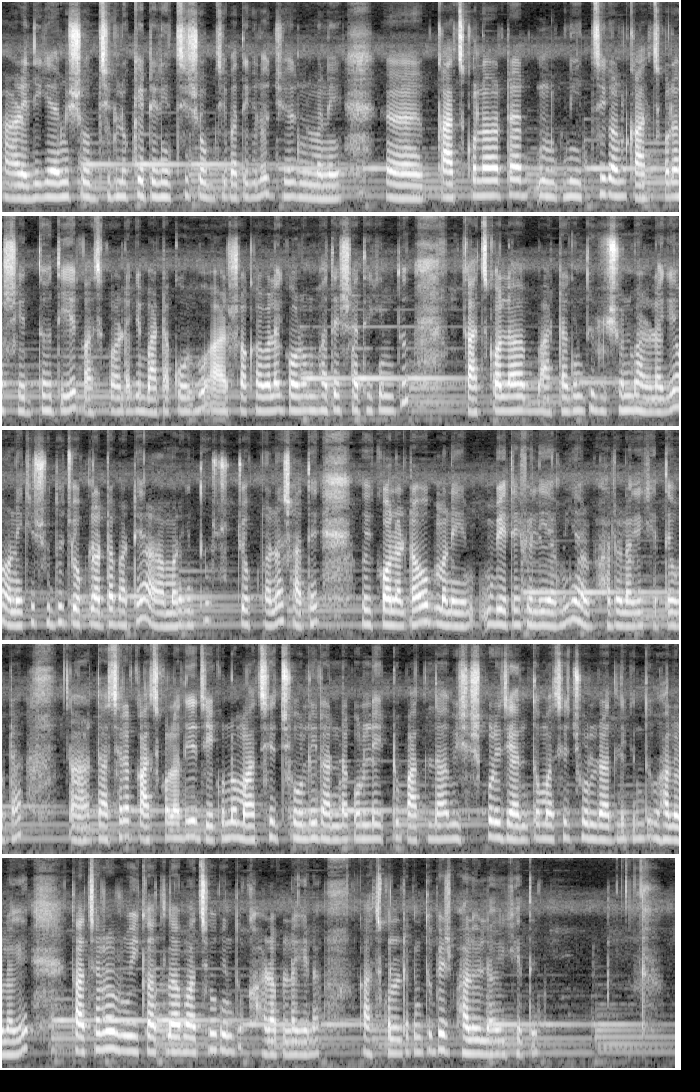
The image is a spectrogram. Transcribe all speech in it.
আর এদিকে আমি সবজিগুলো কেটে নিচ্ছি সবজি পাতিগুলো যে মানে কাঁচকলাটা নিচ্ছি, কারণ কাঁচকলা সেদ্ধ দিয়ে কাঁচকলাটাকে বাটা করব। আর সকালবেলায় গরম ভাতের সাথে কিন্তু কাঁচকলা বাটা কিন্তু ভীষণ ভালো লাগে। অনেকে শুধু চোকলাটা বাটে, আর আমার কিন্তু চোকলা না, সাথে ওই কলাটাও মানে বেটে ফেলি আমি, আর ভালো লাগে খেতে ওটা। আর তাছাড়া কাঁচকলা দিয়ে যে কোনো মাছের ঝোলই রান্না করলে একটু পাতলা, বিশেষ করে জ্যান্ত মাছের ঝোল রাঁধলে কিন্তু ভালো লাগে। তাছাড়াও রুই কাতলা মাছেও কিন্তু খারাপ লাগে না। কাঁচকলাটা কিন্তু বেশ ভালোই লাগে খেতে।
